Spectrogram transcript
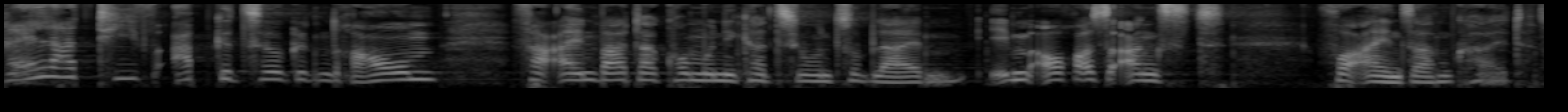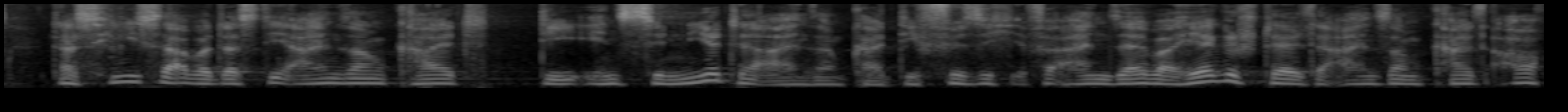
relativ abgezirkelten Raum vereinbarter Kommunikation zu bleiben, eben auch aus Angst vor Einsamkeit. Das hieße aber, dass die Einsamkeit, die inszenierte Einsamkeit, die für sich für einen selber hergestellte Einsamkeit auch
